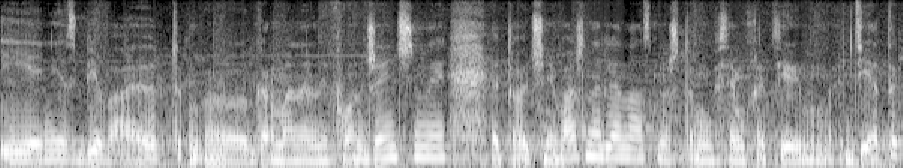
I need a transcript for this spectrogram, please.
и они сбивают э, гормональный фон женщины. Это очень важно для нас, потому что мы всем хотим деток.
